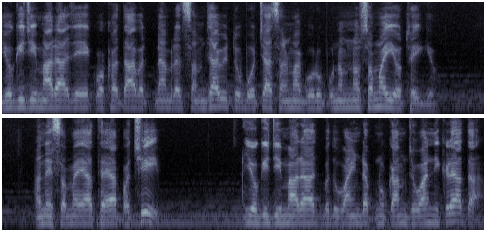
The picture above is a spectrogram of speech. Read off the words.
યોગીજી મહારાજે એક વખત આ વચનામૃત સમજાવ્યું હતું, બોચાસણમાં ગુરુ પૂનમનો સમયો થઈ ગયો. અને સમયા થયા પછી યોગીજી મહારાજ બધું વાઇન્ડઅપનું કામ જોવા નીકળ્યા હતા.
